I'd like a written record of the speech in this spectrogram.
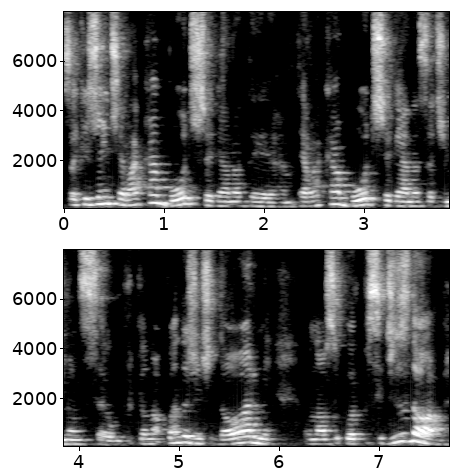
Só que, gente, ela acabou de chegar na Terra, ela acabou de chegar nessa dimensão, porque quando a gente dorme, o nosso corpo se desdobra,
